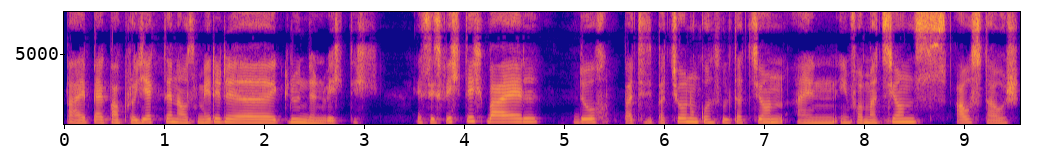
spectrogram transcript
bei Bergbauprojekten aus mehreren Gründen wichtig. Es ist wichtig, weil durch Partizipation und Konsultation ein Informationsaustausch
